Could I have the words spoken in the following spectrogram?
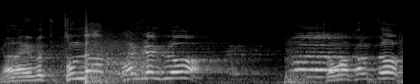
やだ、頑張って飛んだライフライフローそのままカウント。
